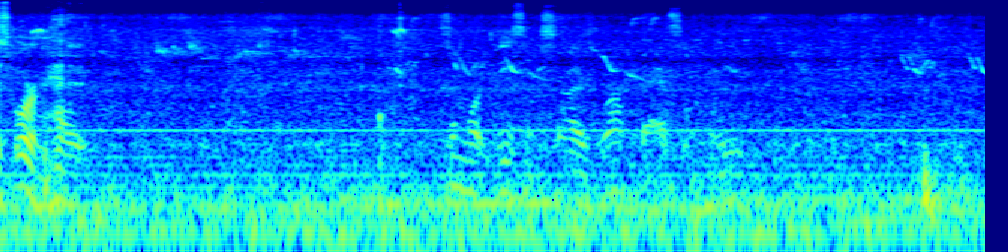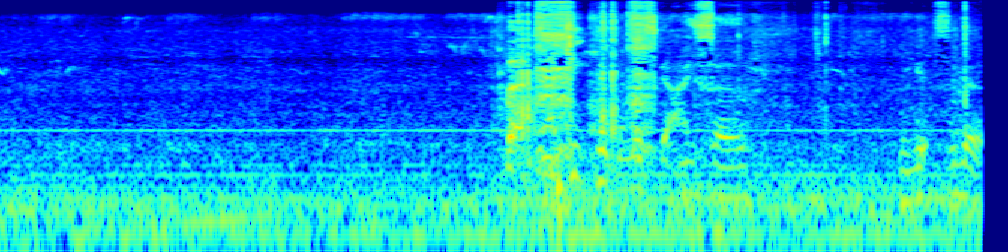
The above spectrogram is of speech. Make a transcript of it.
could have swore I had a somewhat decent sized rock bass in here. But I keep picking this guy, so he gets to go.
